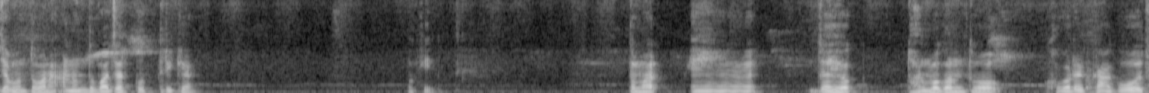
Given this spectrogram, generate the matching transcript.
যেমন তোমার আনন্দবাজার পত্রিকা। ওকে তোমার যাই হোক, ধর্মগ্রন্থ, খবরের কাগজ,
